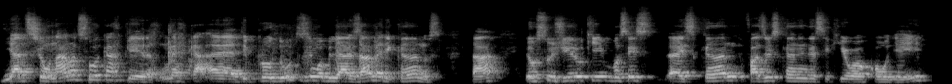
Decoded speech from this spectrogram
de adicionar na sua carteira um mercado de produtos imobiliários americanos, tá? Eu sugiro que vocês scan, façam o scanning desse QR Code aí,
